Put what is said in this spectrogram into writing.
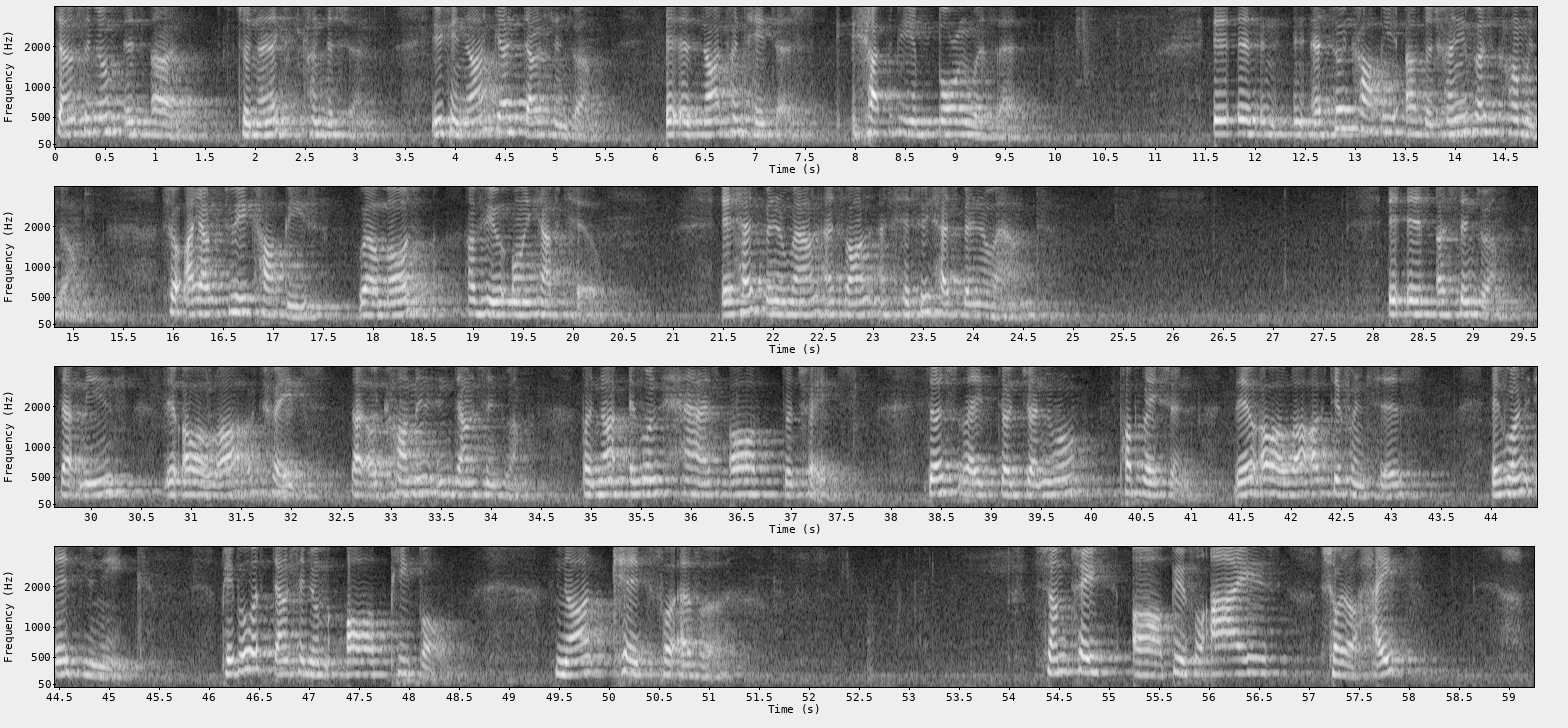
Down syndrome is a genetic condition. You cannot get Down syndrome. It is not contagious. You have to be born with it. It is an, an extra copy of the 21st chromosome. So I have three copies, while most of you only have two. It has been around as long as history has been around. It is a syndrome. That means there are a lot of traits that are common in Down syndrome, but not everyone has all the traits. Just like the general population, there are a lot of differences. Everyone is unique. People with Down syndrome are people, not kids forever. Some traits are beautiful eyes, shorter height,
